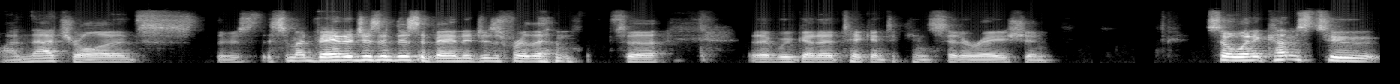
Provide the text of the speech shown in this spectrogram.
I'm natural, and it's there's some advantages and disadvantages for them to that we've got to take into consideration. So when it comes to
